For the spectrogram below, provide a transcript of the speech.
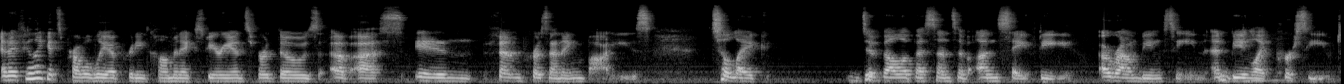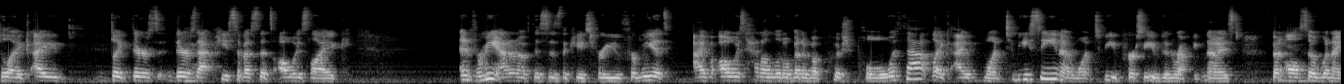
and I feel like it's probably a pretty common experience for those of us in femme presenting bodies to like develop a sense of unsafety around being seen and being like mm-hmm. perceived. Like I like there's there's Yeah. that piece of us that's always like and for me, I don't know if this is the case for you. For me, it's I've always had a little bit of a push pull with that. Like I want to be seen, I want to be perceived and recognized, but Mhm. also when I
